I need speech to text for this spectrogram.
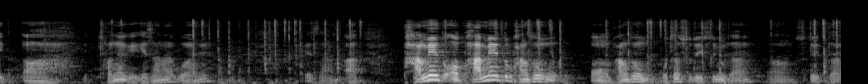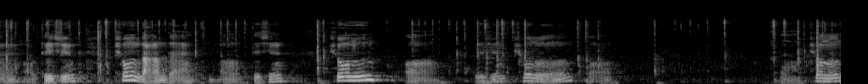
이- 아 저녁에 계산하고 해. 계산. 아 밤에도 어 밤에도 방송 어 방송 못할 수도 있습니다. 어 수도 있다. 어, 대신 표는 나간다. 어 대신 표는 어 대신 표는 어 어, 표는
